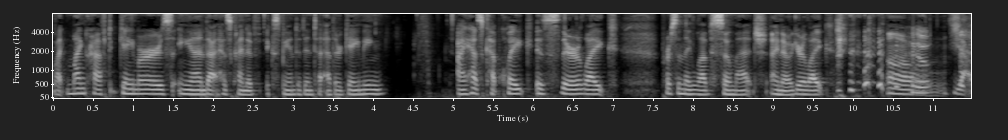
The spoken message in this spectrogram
like Minecraft gamers, and that has kind of expanded into other gaming. iHasCupquake is their like person they love so much. I know you're like, um, yeah.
